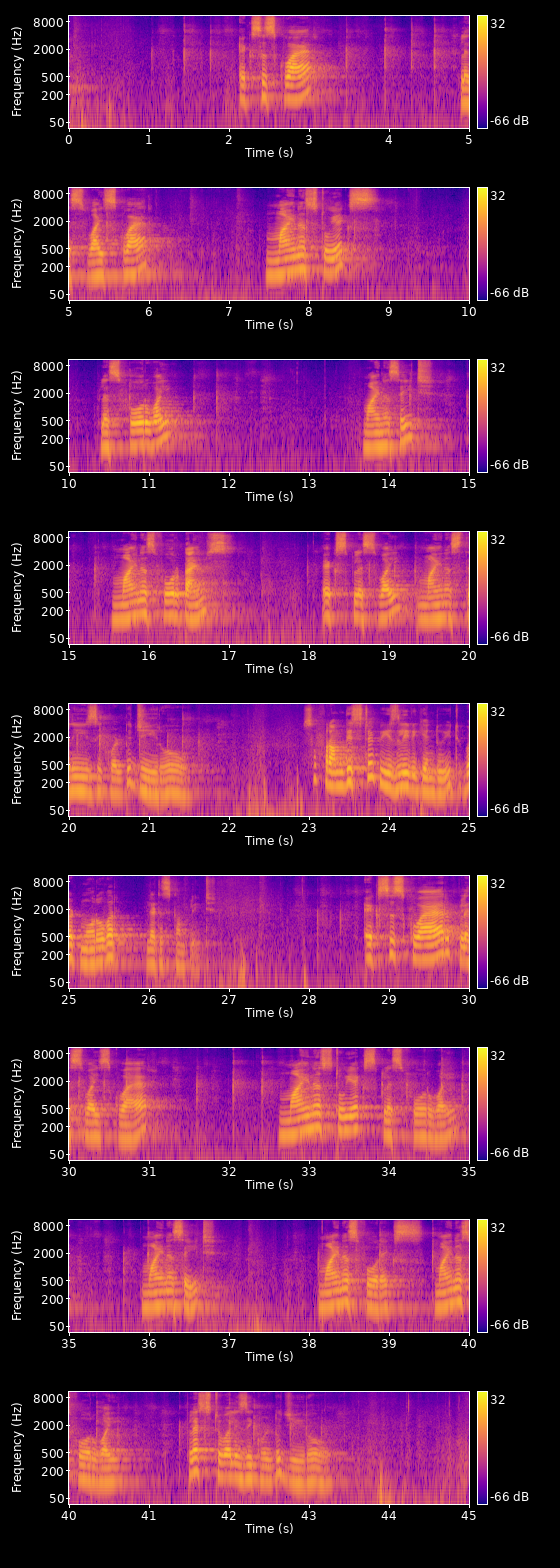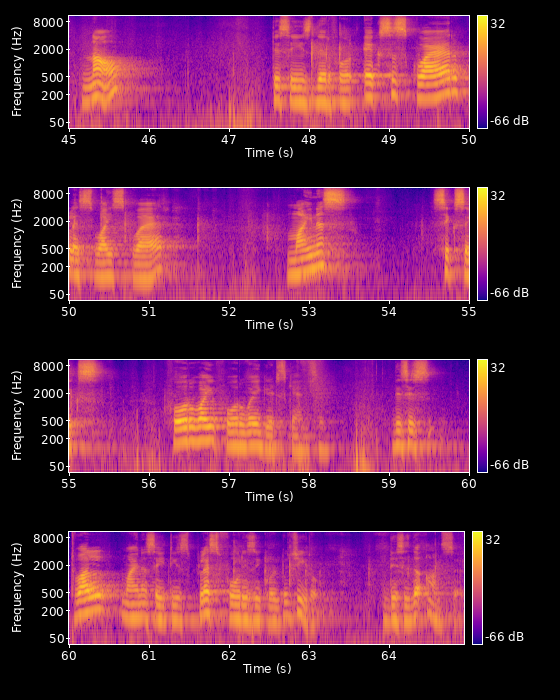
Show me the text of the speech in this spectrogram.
x square plus y square minus 2x plus 4y minus 8 minus 4 times x plus y minus 3 is equal to 0. So, from this step easily we can do it, but moreover let us complete x square plus y square minus 2x plus 4y minus 8 minus 4x minus 4y plus 12 is equal to 0. Now, this is therefore x square plus y square minus 6x 4y 4y gets cancelled. This is 12 minus 8 is plus 4 is equal to 0. This is the answer.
